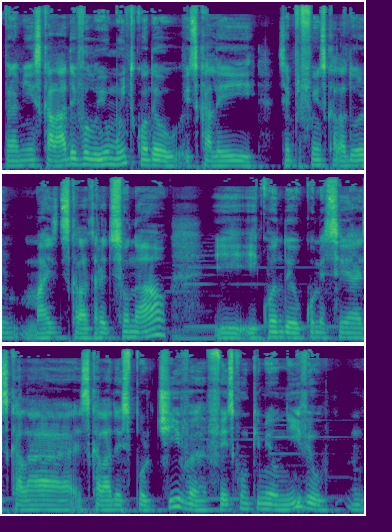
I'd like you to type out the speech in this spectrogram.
para mim a escalada evoluiu muito quando eu escalei, sempre fui um escalador mais de escalada tradicional e, e, quando eu comecei a escalar escalada esportiva, fez com que meu nível hum,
